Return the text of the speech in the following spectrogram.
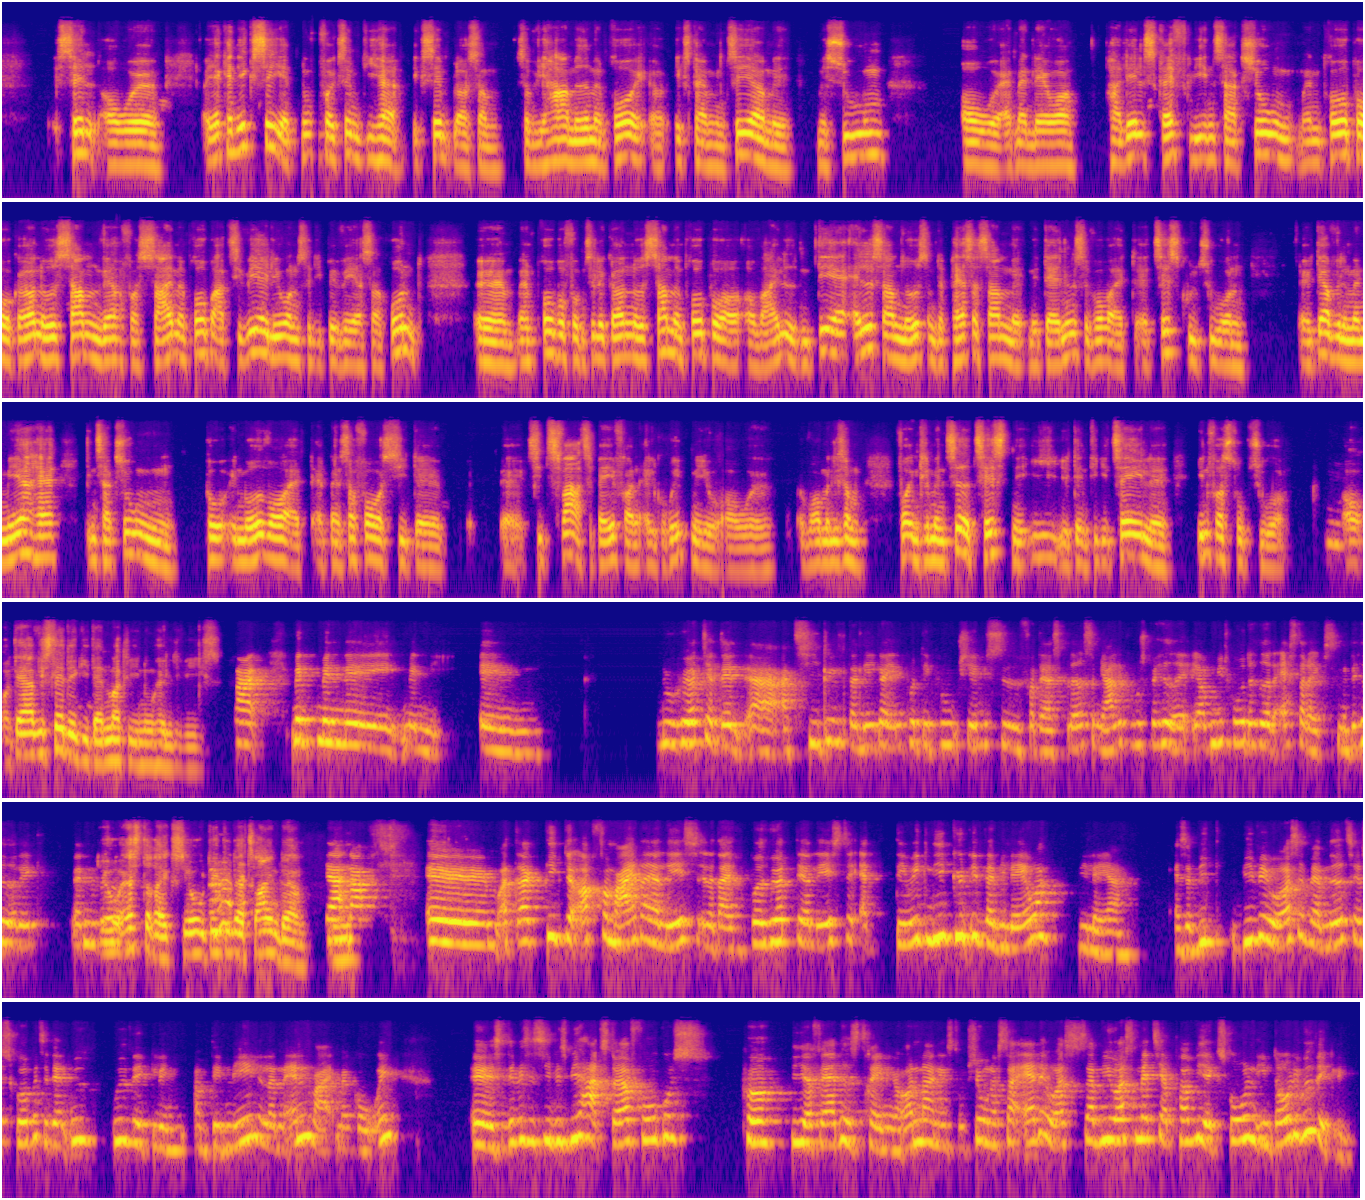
selv, og, øh, og jeg kan ikke se, at nu for eksempel de her eksempler, som, som vi har med, at man prøver at eksperimentere med, med Zoom, og at man laver parallel skriftlig interaktion, man prøver på at gøre noget sammen hver for sig, man prøver på at aktivere eleverne, så de bevæger sig rundt, Øh, man prøver på at få dem til at gøre noget sammen, man prøver på at, at vejlede dem. Det er alle sammen noget, som der passer sammen med, med dannelse, hvor at, at testkulturen, øh, der vil man mere have interaktionen på en måde, hvor at, at man så får sit, øh, øh, sit svar tilbage fra en algoritme jo, og øh, hvor man ligesom får implementeret testene i den digitale infrastruktur. Mm. Og, og der er vi slet ikke i Danmark lige nu, heldigvis. Nej, men, men, øh, men øh, nu hørte jeg den uh, artikel, der ligger inde på DPU's hjemmeside for deres blad, som jeg aldrig kan huske, hvad hedder. Jeg i mit hoved, der hedder det Asterix, men det hedder det ikke. Hvad det nu, det jo, hedder? Asterix, jo, det er ah, de der tegn der. Ja, mm. nå. Øh, og der gik det op for mig, da jeg læste, eller da jeg både hørte det og læste, at det er jo ikke ligegyldigt, hvad vi laver, vi lærer. Altså, vi, vi vil jo også være med til at skubbe til den ud, udvikling, om det er den ene eller den anden vej, man går. Ikke? Øh, så det vil sige, hvis vi har et større fokus på de her færdighedstræninger, og online instruktioner, så er, det jo også, så er vi jo også med til at påvirke skolen i en dårlig udvikling.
